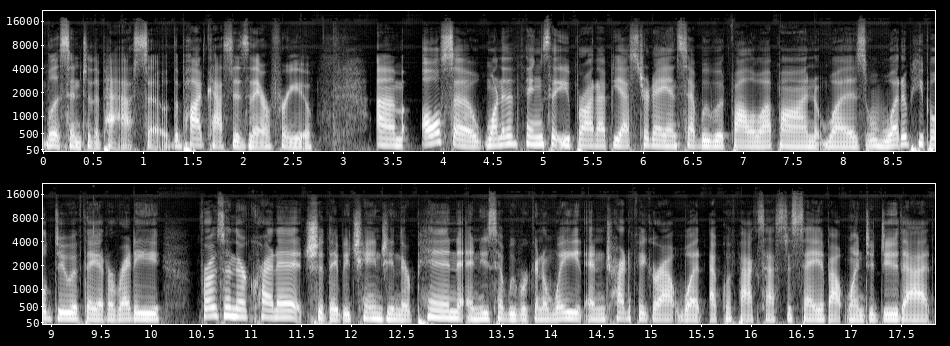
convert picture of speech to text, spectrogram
listen to the past. So the podcast is there for you. Um, also, one of the things that you brought up yesterday and said we would follow up on was what do people do if they had already frozen their credit? Should they be changing their PIN? And you said we were going to wait and try to figure out what Equifax has to say about when to do that.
